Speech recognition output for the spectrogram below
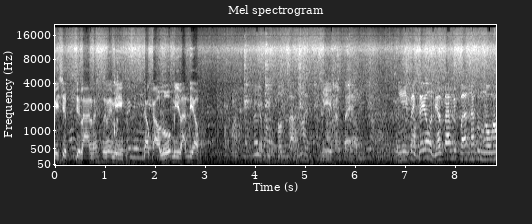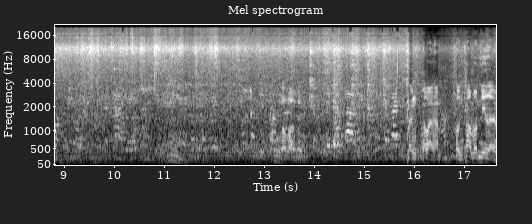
มีชื่อชื่อร้านไหมหรือไม่มีเจ้าเก่ารู้มีร้านเดียว ต้นสามด้วยมีถังแตกนี่ไปเกลียวเดี๋ยวแป๊บไม่เปิดนะตุ้งนงครับ อืม อร่อยเลยมันอร่อยครับผมชอบรสนี้เลย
